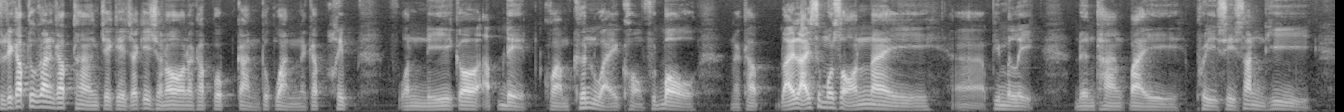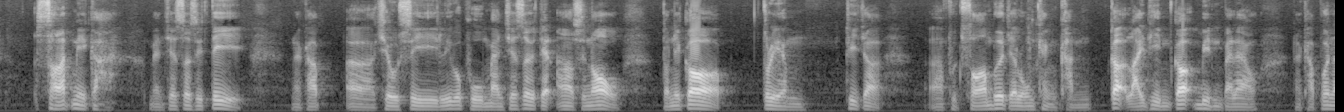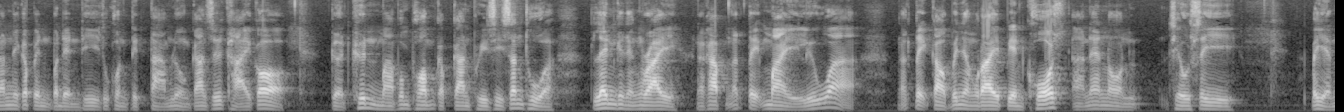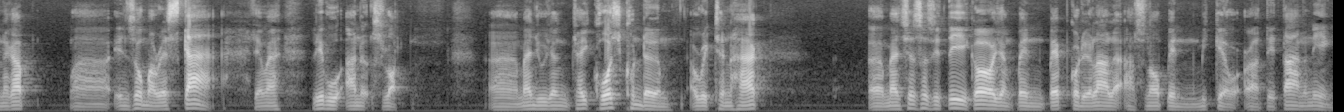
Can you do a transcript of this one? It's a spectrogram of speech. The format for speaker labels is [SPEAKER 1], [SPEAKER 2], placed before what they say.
[SPEAKER 1] สวัสดีครับทุกท่านครับ ทาง JK Jackie Channel นะครับพบกันทุกวันนะครับคลิปวันนี้ก็อัปเดตความเคลื่อนไหวของฟุตบอลนะครับหลายๆ สโมสรในพรีเมียร์ลีกเดินทางไปพรีซีซั่นที่สหรัฐอเมริกาแมนเชสเตอร์ซิตี้นะครับเชลซีลิเวอร์พูลแมนเชสเตอร์ยูไนเต็ดอาร์เซนอลตอนนี้ก็เตรียมที่จะฝึกซ้อมเพื่อจะลงแข่งขัน ก็หลายทีมก็บินไปแล้วนะครับเพราะฉะนั้นนี่ก็เป็นประเด็นที่ทุกคนติดตามเรื่องของการซื้อขายก็ เกิดขึ้นมาพร้อมๆ กับการพรีซีซั่นทัวร์เล่นกันอย่างไรนะครับนักเตะใหม่หรือว่านักเตะเก่าเป็นอย่างไรเปลี่ยนโค้ชแน่นอนเชลซีเปลี่ยนนะครับเอ็นโซมาเรสกาใช่ไหมลิเวอร์พูลอาร์เนอร์สล็อตแมนยูยังใช้โค้ชคนเดิมอริกเทนฮากแมนเชสเตอร์ซิตี้ก็ยังเป็นเป๊ปกอร์เดล่าและอาร์เซนอลเป็นมิเกลอาร์เตต้านั่นเอง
